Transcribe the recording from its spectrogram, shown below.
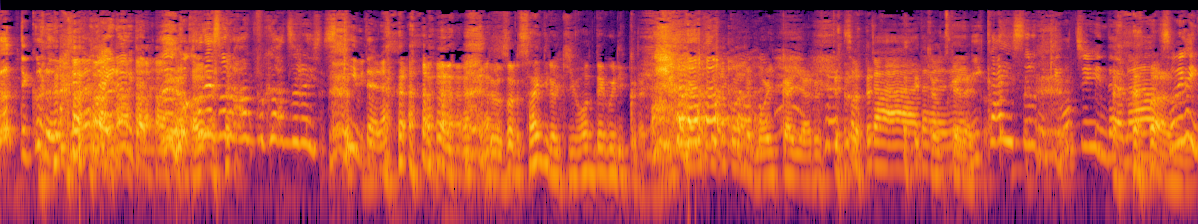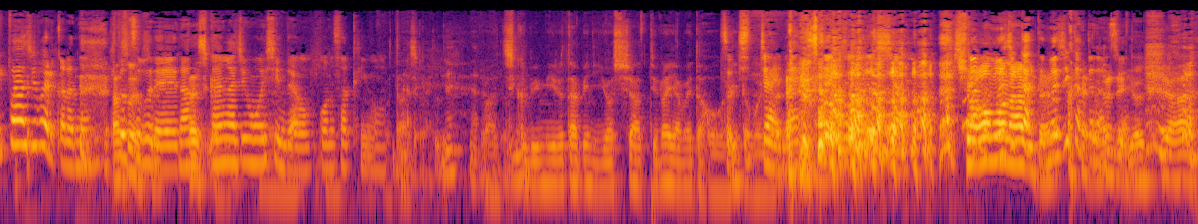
ッてくる自分がいるみたい。なうんここでその反復はずるい好きみたいな。でもそれ詐欺の基本テクニックだから一回刷り込んでもう一回やるってそっかだからねと。2回するの気持ちいいんだよな。それがいっぱい味わえるからね。あ一粒で何そうで何味も美味しいんだよこの作品はなるほどね。まあ乳首見るたびによっしゃっていうのはやめた方がそいういと思うちっちゃいね。ちっちゃいよっしょうもなみたいな。無自覚なんですよよっしゃ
